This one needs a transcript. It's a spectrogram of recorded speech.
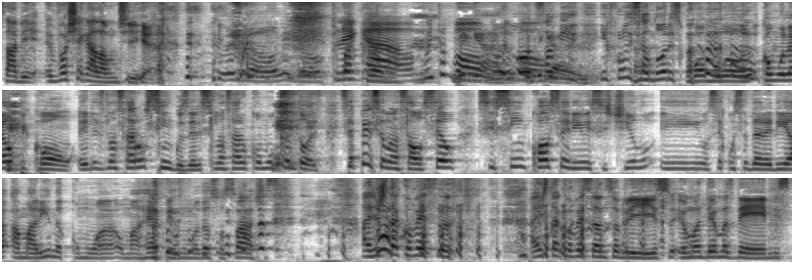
Sabe? Eu vou chegar lá um dia. Legal, legal. Que bacana. Legal, muito bom, Obrigado. muito bom. Obrigado. Sabe, influenciadores como como o Léo Picon, eles lançaram singles, eles se lançaram como cantores. Você pensa em lançar o seu? Se sim, qual seria esse estilo? E você consideraria a Marina como uma, uma rapper numa das suas faixas? A gente tá conversando. A gente tá conversando sobre isso. Eu mandei umas DMs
